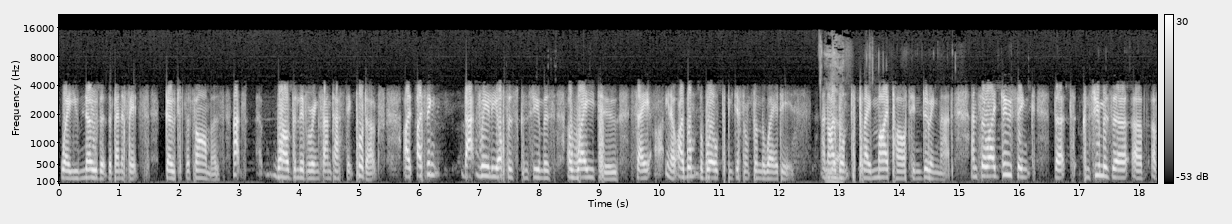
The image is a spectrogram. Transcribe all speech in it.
where you know that the benefits go to the farmers, that's while delivering fantastic products. I, I think that really offers consumers a way to say, you know, I want the world to be different from the way it is. And yeah. I want to play my part in doing that. And so I do think that consumers are, are,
